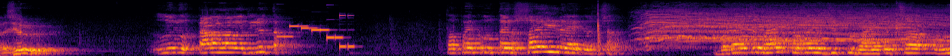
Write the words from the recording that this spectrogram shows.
हजुर। लु ताला लगाइदिनु त। तपाईँको उत्तर सही रहेको छ। छ भाइ तपाईँले जित्नु भएको छ रु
